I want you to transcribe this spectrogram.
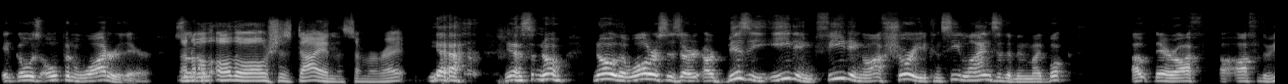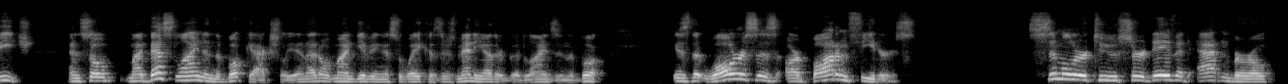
It goes open water there. So and all, all the walruses die in the summer, right? Yeah. Yes. No, no, the walruses are, are busy eating, feeding offshore. You can see lines of them in my book out there off off the beach. And so my best line in the book, actually, and I don't mind giving this away because there's many other good lines in the book, is that walruses are bottom feeders, similar to Sir David Attenborough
